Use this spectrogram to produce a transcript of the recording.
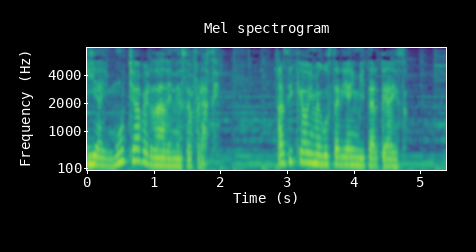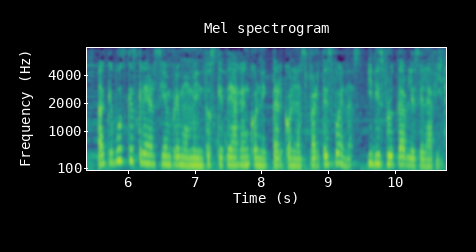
Y hay mucha verdad en esa frase. Así que hoy me gustaría invitarte a eso, a que busques crear siempre momentos que te hagan conectar con las partes buenas y disfrutables de la vida.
